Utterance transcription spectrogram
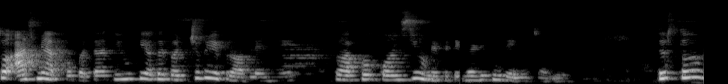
तो आज मैं आपको बताती हूँ कि अगर बच्चों में ये प्रॉब्लम है तो आपको कौन सी होम्योपैथिक मेडिसिन देनी चाहिए? दोस्तों,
